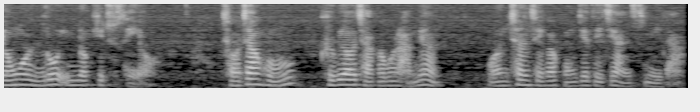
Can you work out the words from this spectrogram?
영원으로 입력해 주세요. 저장 후 급여 작업을 하면 원천세가 공제되지 않습니다.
